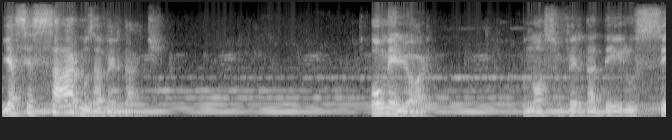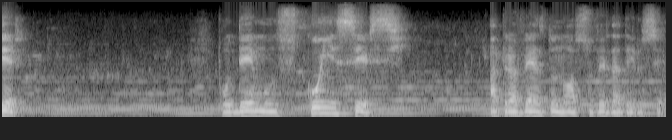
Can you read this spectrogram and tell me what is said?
e acessarmos a verdade. Ou melhor, o nosso verdadeiro ser. Podemos conhecer-se através do nosso verdadeiro ser.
